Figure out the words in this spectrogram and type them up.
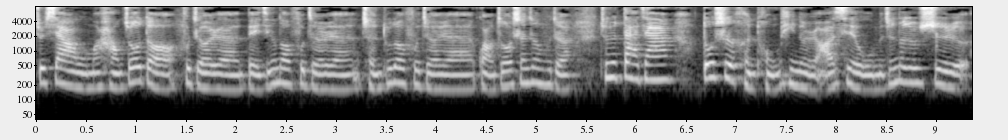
就像我们杭州的负责人、北京的负责人、成都的负责人、广州、深圳负责人，就是大家都是很同频的人，而且我们真的就是。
